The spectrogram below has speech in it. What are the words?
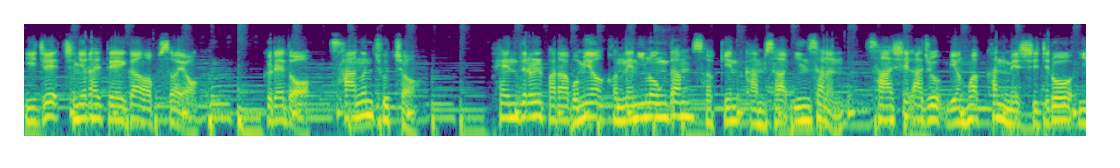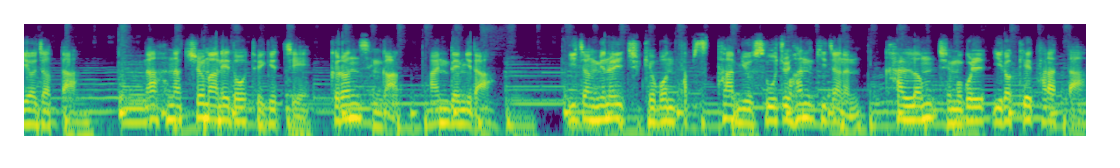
이제 진열할 데가 없어요. 그래도 상은 좋죠. 팬들을 바라보며 건넨 이 농담 섞인 감사 인사는 사실 아주 명확한 메시지로 이어졌다. 나 하나쯤 안 해도 되겠지. 그런 생각 안 됩니다. 이 장면을 지켜본 탑스타 뉴스 우주한 기자는 칼럼 제목을 이렇게 달았다.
